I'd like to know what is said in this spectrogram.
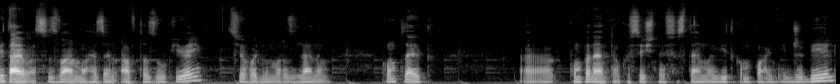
Вітаю вас! З вами магазин «Автозвук.UA». Сьогодні ми розглянемо комплект е, компонентно-акустичної системи від компанії JBL,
